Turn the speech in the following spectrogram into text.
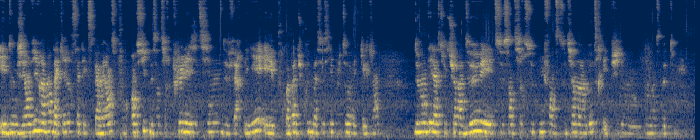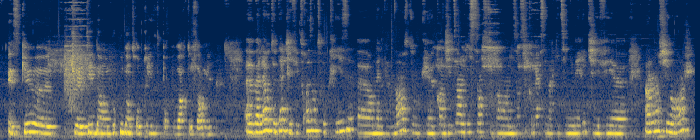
Et donc j'ai envie vraiment d'acquérir cette expérience pour ensuite me sentir plus légitime de faire payer et pourquoi pas du coup de m'associer plutôt avec quelqu'un, de monter la structure à deux et de se sentir soutenu, enfin soutien l'un l'autre et puis on, on lance notre truc. Est-ce que euh, tu as été dans beaucoup d'entreprises pour pouvoir te former? Euh, bah là, au total, j'ai fait trois entreprises euh, en alternance. Donc, quand j'étais en licence, en licence e-commerce et marketing numérique, j'ai fait un an chez Orange,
